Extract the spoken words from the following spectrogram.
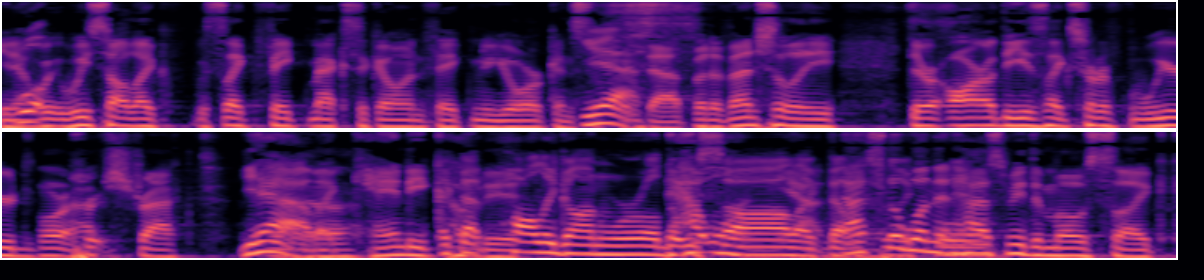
You know, Well- we, we saw like it's like fake Mexico and fake New York and stuff Yes. like that. But eventually there are these like sort of weird More abstract. yeah, like candy Like coated. that polygon world that, That we saw. one, yeah, like that that's the really one that cool. has me the most like,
